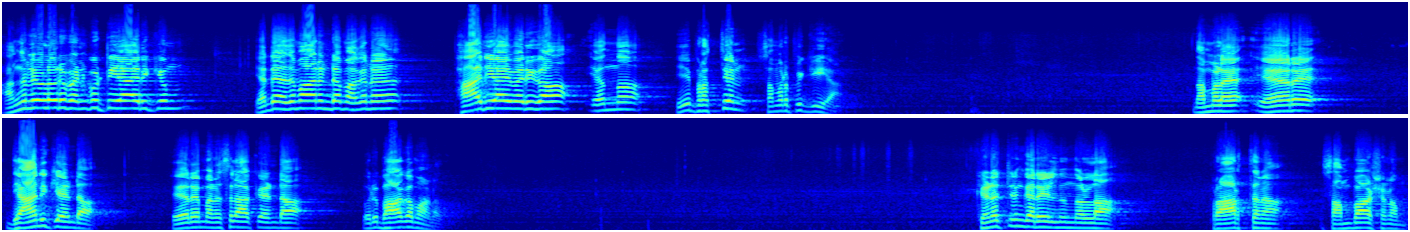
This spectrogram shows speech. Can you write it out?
അങ്ങനെയുള്ള ഒരു പെൺകുട്ടിയായിരിക്കും എന്റെ യജമാനന്റെ മകന് ഭാര്യയായി വരിക എന്ന് ഈ ഭൃത്യൻ സമർപ്പിക്കുകയാണ്. നമ്മളെ ഏറെ ധ്യാനിക്കേണ്ട ഏറെ മനസ്സിലാക്കേണ്ട ഒരു ഭാഗമാണ്. കിണറ്റിൻകരയിൽ നിന്നുള്ള പ്രാർത്ഥന സംഭാഷണം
